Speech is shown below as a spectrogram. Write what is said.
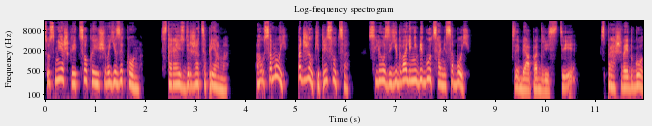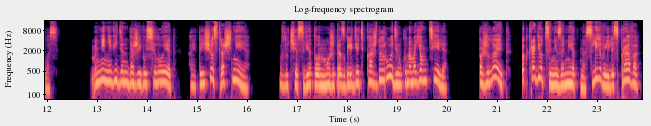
С усмешкой, цокающего языком. Стараюсь держаться прямо. А у самой поджилки трясутся. Слезы едва ли не бегут сами собой. «Тебя подвести? спрашивает голос. Мне не виден даже его силуэт, а это еще страшнее. В луче света он может разглядеть каждую родинку на моем теле. Пожелает, подкрадется незаметно, слева или справа,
